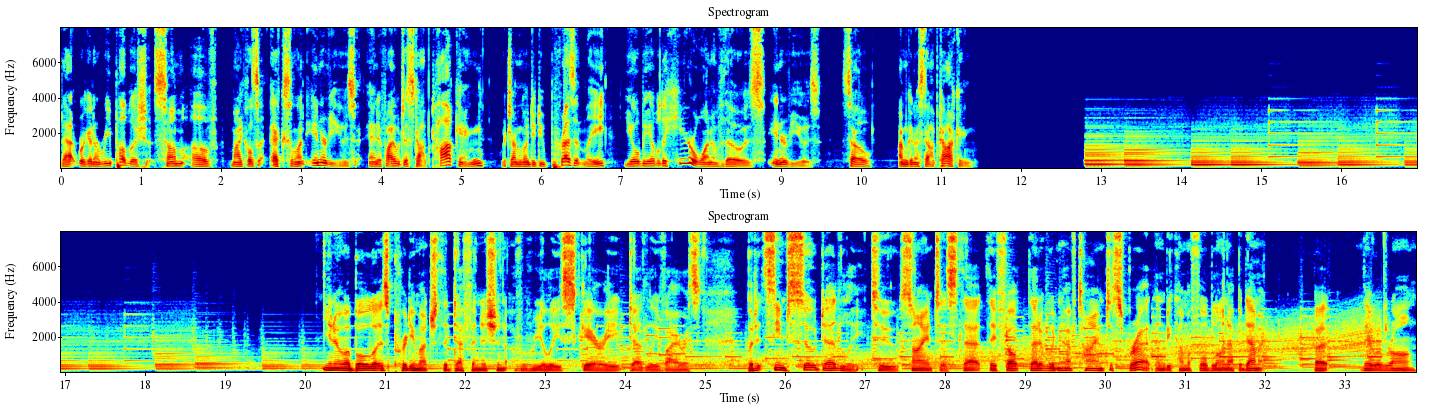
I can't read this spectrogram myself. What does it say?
that we're going to republish some of Michael's excellent interviews. And if I would just stop talking, which I'm going to do presently, you'll be able to hear one of those interviews. So I'm going to stop talking. You know, Ebola is pretty much the definition of really scary, deadly virus. But it seemed so deadly to scientists that they felt that it wouldn't have time to spread and become a full blown epidemic. But they were wrong.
